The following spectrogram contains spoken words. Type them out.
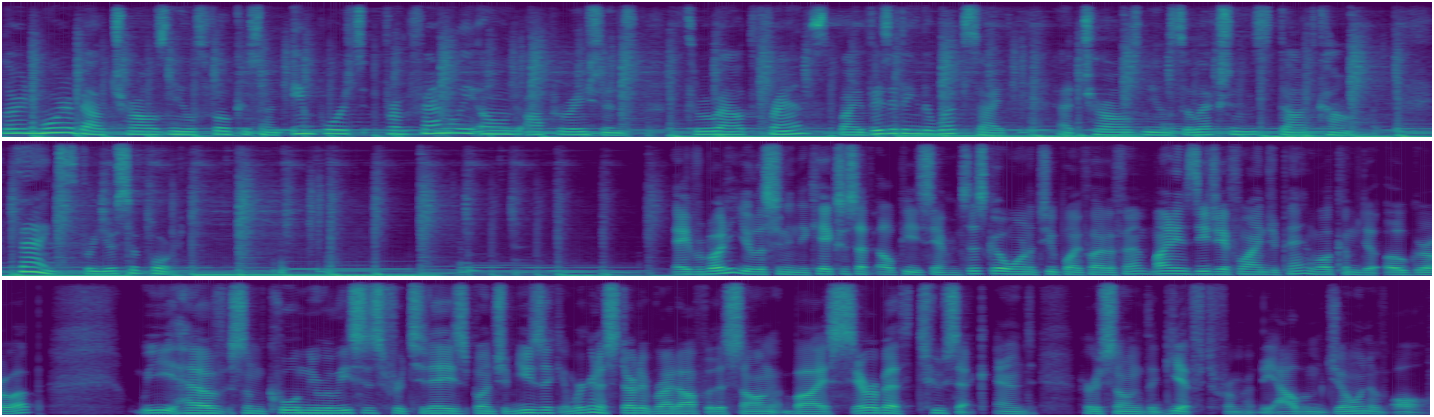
Learn more about Charles Neal's focus on imports from family owned operations throughout France by visiting the website at charlesnealselections.com. Thanks for your support. Hey everybody, you're listening to KXSF LP San Francisco 102.5 FM. My name is DJ Flying Japan. Welcome to Oh Grow Up. We have some cool new releases for today's bunch of music, and we're going to start it right off with a song by Sarah Beth Tusek and her song The Gift from the album Joan of All.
